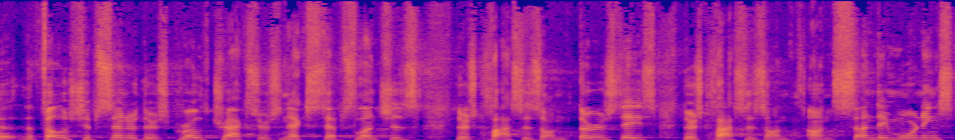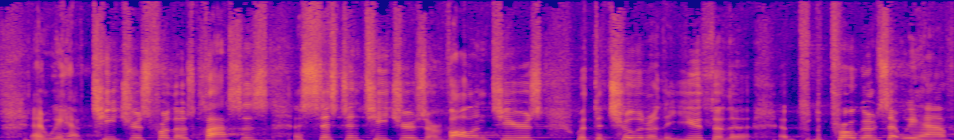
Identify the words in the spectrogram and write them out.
the, the fellowship center, there's growth tracks, there's next steps lunches, there's classes on Thursdays, there's classes on, on Sunday mornings, and we have teachers for those classes, assistant teachers or volunteers with the children or the youth or the, uh, the programs that we have.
